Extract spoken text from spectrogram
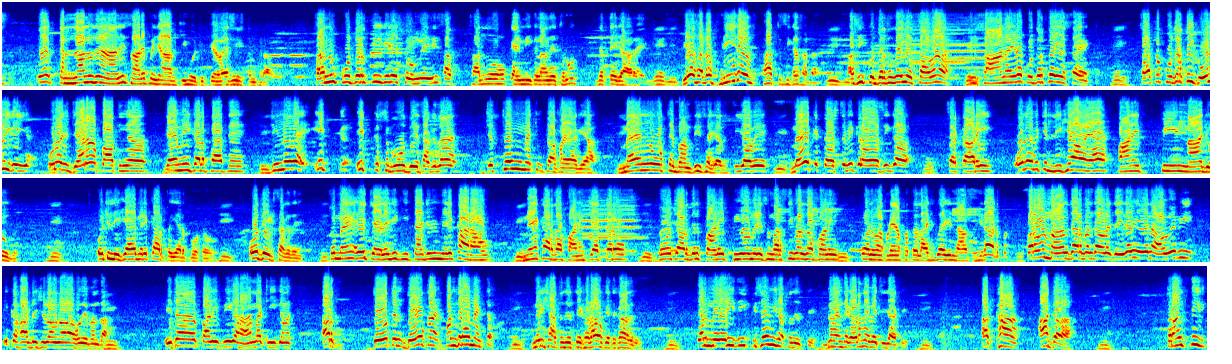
ਇਹ ਕੱਲਾ ਲੁਧਿਆਣਾ ਨਹੀਂ ਸਾਰੇ ਪੰਜਾਬ 'ਚ ਹੀ ਹੋ ਚੁੱਕਿਆ ਹੋਇਆ ਸਿਸਟਮ ਖਰਾਬ। ਸਾਨੂੰ ਕੁਦਰਤੀ ਜਿਹੜੇ ਸੋਮੇ ਸੀ ਸਾਨੂੰ ਉਹ ਕੈਮੀਕਲਾਂ ਦੇ ਥਰੂ ਦਿੱਤੇ ਜਾ ਰਹੇ ਨੇ। ਜੀ ਜੀ। ਜਿਹੜਾ ਸਾਡਾ ਫ੍ਰੀ ਦਾ ਹੱਕ ਸੀਗਾ ਸਾਡਾ। ਜੀ, ਜੀ। ਅਸੀਂ ਕੁਦਰਤ ਦਾ ਹੀ ਹਿੱਸਾ ਵਾ। ਇਨਸਾਨ ਆ ਜਿਹੜਾ ਕੁਦਰਤ ਦਾ ਹੀ ਹਿੱਸਾ ਹੈ ਇੱਕ। ਜੀ। ਸਭ ਤੋਂ ਕੁਦਰਤੀ ਖੋਲ ਹੀ ਗਈ ਆ। ਉਹਨਾਂ 'ਚ ਜ਼ਹਿਰਾਂ ਪਾਤੀਆਂ ਕੈਮੀਕਲ ਪਾਤੇ ਜੀ। ਜਿਨ੍ਹਾਂ ਦਾ ਇੱਕ ਇੱਕ ਸਬੂਤ ਦੇ ਸਕਦਾ ਜਿੱਥੇ ਵੀ ਮੈਂ ਝੂਠਾ ਪਾਇਆ ਗਿਆ ਮੈਨੂੰ ਉੱਥੇ ਬਣਦੀ ਸਜ਼ਾ ਦਿੱਤੀ ਜਾਵੇ। ਜੀ। ਮੈਂ ਇੱਕ ਟੈਸਟ ਵੀ ਕਰਾਇਆ ਸੀਗਾ ਜੀ। ਸਰਕਾਰੀ। ਉਹਦੇ ਵਿੱਚ ਲਿਖਿਆ ਹੋਇਆ ਹੈ ਪਾਣੀ ਪੀਣ ਨਾ ਯੋਗ ਜੀ। ਉਹ 'ਚ ਲਿਖਿਆ ਹੈ ਮੇਰੇ ਘਰ ਪਈ ਰਿਪੋਰਟ ਉਹ। ਉਹ ਦੇਖ ਸਕਦੇ ਨੇ। ਸੋ ਮੈਂ ਇਹ ਚੈਲੰਜ ਕੀਤਾ ਜੀ ਵੀ ਮੇਰੇ ਘਰ ਆਓ। ਮੇਰੇ ਘਰ ਦਾ ਪਾਣੀ ਚੈੱਕ ਕਰੋ। ਜੀ। ਦੋ ਚਾਰ ਦਿਨ ਪਾਣੀ ਪੀਓ ਮੇਰੇ ਸਮਰਸੀਬਲ ਦਾ ਪਾਣੀ। ਤੁਹਾਨੂੰ ਆਪਣੇ ਆਪ ਪਤਾ ਲੱਗ ਜੂਗਾ ਜੇ ਨਾ ਤੁਸੀਂ ਰਾਟ ਪਰ ਉਹ ਇਮਾਨਦਾਰ ਬੰਦਾ ਹੋਣਾ ਚਾਹੀਦਾ ਵੀ ਇਹ ਨਾ ਹੋਵੇ ਵੀ ਇੱਕ ਹੱਡ ਛਡਾਉਣ ਵਾਲਾ ਹੋਵੇ ਬੰਦਾ। ਇਹ ਤਾਂ ਪਾਣੀ ਪੀ ਕੇ ਹਾਂ ਮੈਂ ਠੀਕ ਹਾਂ। ਔਰ ਦੋ ਤਿੰਨ ਦੋ ਘੰ- 15 ਮਿੰਟ ਮੇਰੀ ਛੱਤ ਦੇ ਉੱਤੇ ਖੜਾ ਹੋ ਕੇ ਦਿਖਾ ਦੇਵੇ ਜੀ। ਚਲ ਮੇਰੀ ਦੀ ਕਿਸੇ ਵੀ ਛੱਤ ਦੇ ਉੱਤੇ ਗੋਬਿੰਦਗੜ੍ਹ ਦੇ ਵਿੱਚ ਜਾ ਕੇ। ਜੀ। ਅੱਖਾਂ ਆ ਗਲਾ। ਜੀ। ਤੁਰੰਤ ਹੀ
